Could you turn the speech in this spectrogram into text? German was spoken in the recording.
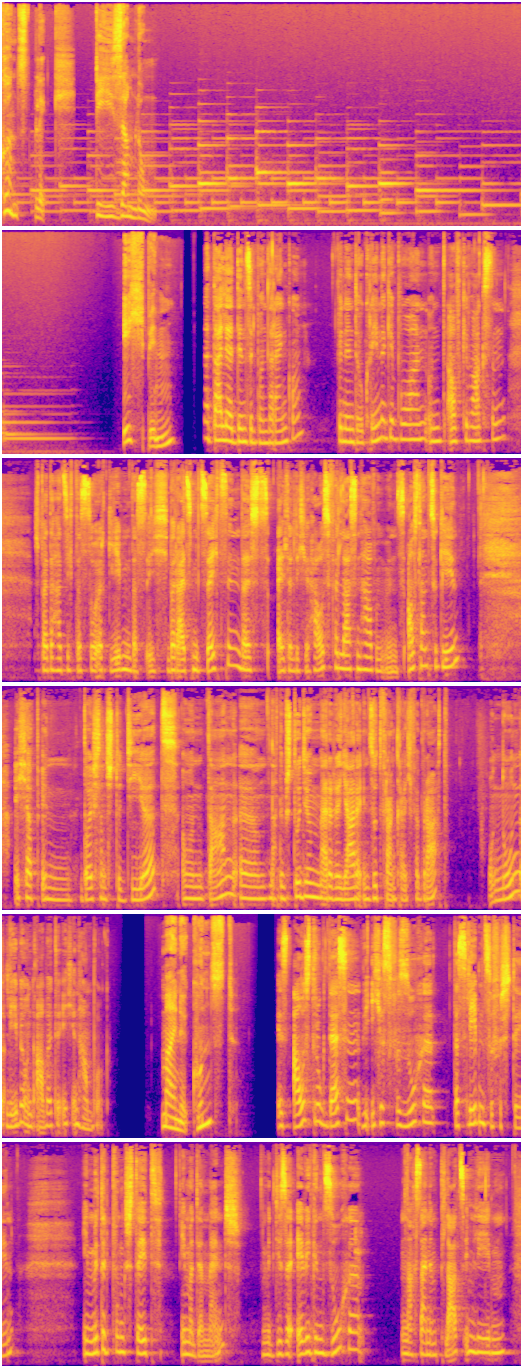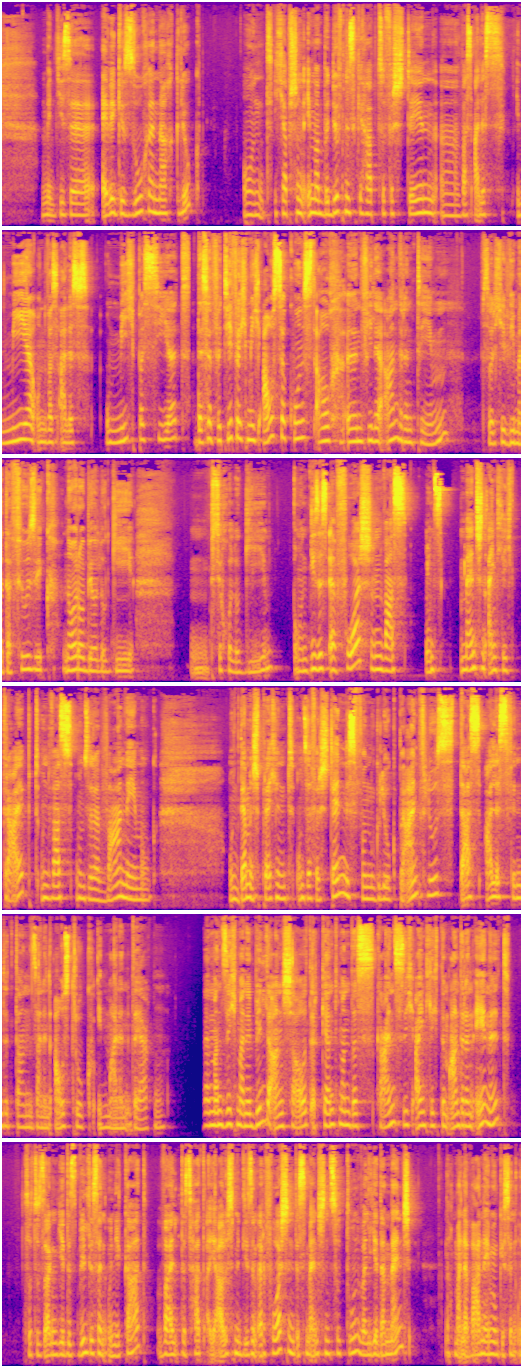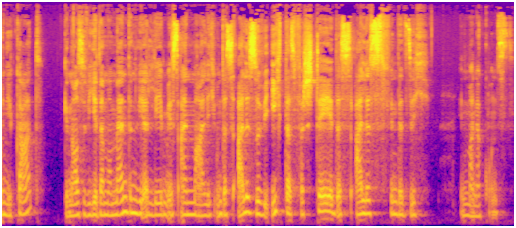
Kunstblick. Die Sammlung. Ich bin Natalia Dinzel-Bondarenko, bin in der Ukraine geboren und aufgewachsen. Später hat sich das so ergeben, dass ich bereits mit 16 das elterliche Haus verlassen habe, um ins Ausland zu gehen. Ich habe in Deutschland studiert und dann äh, nach dem Studium mehrere Jahre in Südfrankreich verbracht. Und nun lebe und arbeite ich in Hamburg. Meine Kunst ist Ausdruck dessen, wie ich es versuche, das Leben zu verstehen. Im Mittelpunkt steht immer der Mensch mit dieser ewigen Suche nach seinem Platz im Leben, mit dieser ewigen Suche nach Glück. Und ich habe schon immer Bedürfnis gehabt zu verstehen, äh, was alles in mir und was alles um mich passiert. Deshalb vertiefe ich mich außer Kunst auch in viele anderen Themen, solche wie Metaphysik, Neurobiologie, Psychologie. Und dieses Erforschen, was uns Menschen eigentlich treibt und was unsere Wahrnehmung und dementsprechend unser Verständnis von Glück beeinflusst, das alles findet dann seinen Ausdruck in meinen Werken. Wenn man sich meine Bilder anschaut, erkennt man, dass keins sich eigentlich dem anderen ähnelt. Sozusagen jedes Bild ist ein Unikat, weil das hat ja alles mit diesem Erforschen des Menschen zu tun, weil jeder Mensch nach meiner Wahrnehmung ist ein Unikat. Genauso wie jeder Moment, den wir erleben, ist einmalig. Und das alles, so wie ich das verstehe, das alles findet sich in meiner Kunst.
